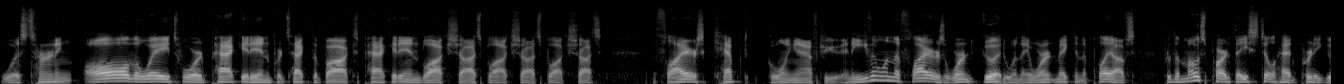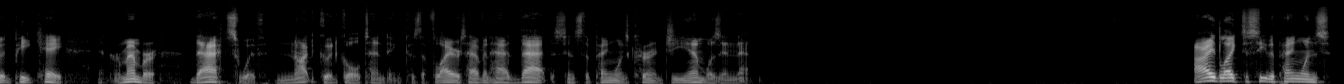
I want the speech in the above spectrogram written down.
was turning all the way toward pack it in, protect the box, pack it in, block shots, block shots, block shots. The Flyers kept going after you. And even when the Flyers weren't good, when they weren't making the playoffs, for the most part, they still had pretty good PK. And remember, that's with not good goaltending because the Flyers haven't had that since the Penguins' current GM was in net. I'd like to see the Penguins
